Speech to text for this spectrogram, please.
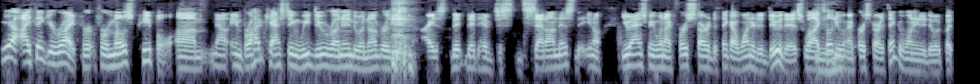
Yeah, I think you're right. For for most people, um, now in broadcasting, we do run into a number of these guys that, that have just set on this. You know, you asked me when I first started to think I wanted to do this. Well, I mm-hmm. told you mm-hmm. when I first started thinking of wanting to do it, but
